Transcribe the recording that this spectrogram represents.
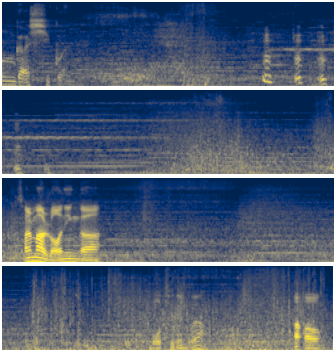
성가시군. 설마 런인가? 뭐 어떻게 된 거야? 아 어.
